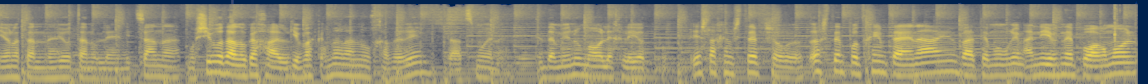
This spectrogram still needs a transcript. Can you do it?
יונתן הביא אותנו לניצנה, מושיב אותנו ככה על גבעה, אומר לנו, חברים, תעצמו עיניים, תדמיינו מה הולך להיות פה. יש לכם שתי אפשרויות, או שאתם פותחים את העיניים ואתם אומרים, אני אבנה פה ארמון,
